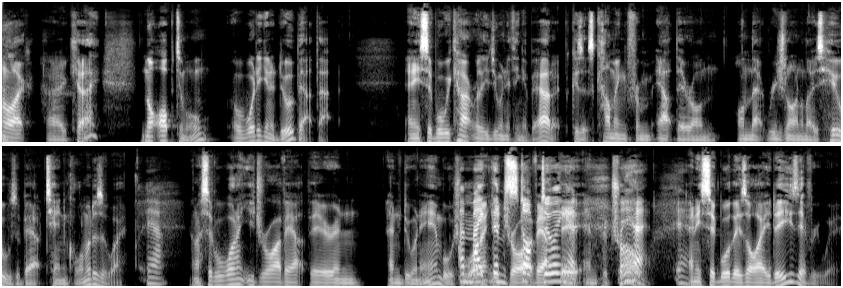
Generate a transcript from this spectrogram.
I'm like, okay, not optimal. Well, what are you going to do about that? And he said, well, we can't really do anything about it because it's coming from out there on on that ridgeline on those hills about 10 kilometres away. yeah. And I said, well, why don't you drive out there and, and do an ambush? And why make don't you drive out there it?" and patrol? Yeah, yeah. And he said, well, there's IEDs everywhere.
